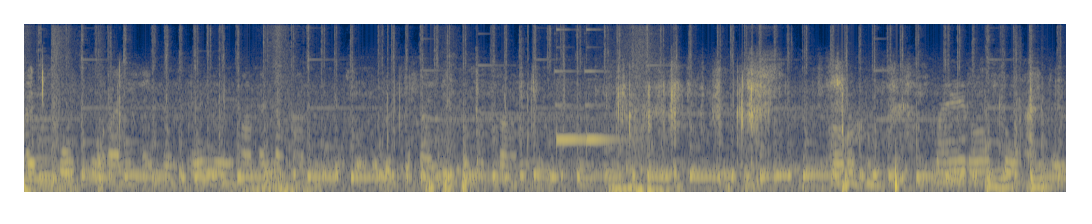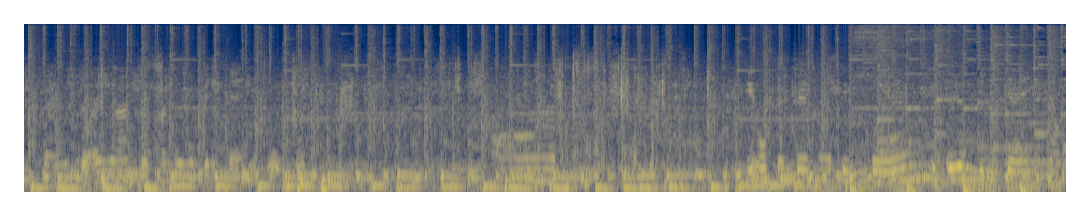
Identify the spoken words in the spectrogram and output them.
Kay Popo, galing kay Popo, yung mama ng amin ko. So, ito po guys, ito magkano. Oh, mayroon 200 guys. So, ayan, 200 yung binigay ni Popo. At i-open din natin to. Ito yung binigay ng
